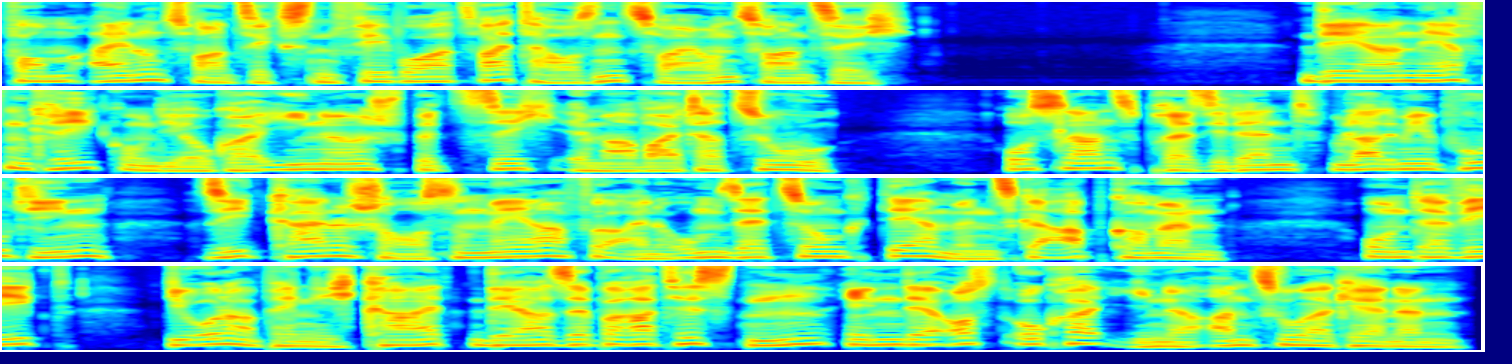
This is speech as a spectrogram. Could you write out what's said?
vom 21. Februar 2022. Der Nervenkrieg um die Ukraine spitzt sich immer weiter zu. Russlands Präsident Wladimir Putin sieht keine Chancen mehr für eine Umsetzung der Minsker Abkommen und erwägt, die Unabhängigkeit der Separatisten in der Ostukraine anzuerkennen.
